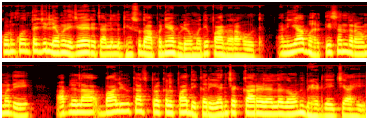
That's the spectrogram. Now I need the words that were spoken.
कोणकोणत्या जिल्ह्यामध्ये जाहिरात आलेलं हे सुद्धा आपण या व्हिडिओमध्ये पाहणार आहोत. आणि या भरती संदर्भामध्ये आपल्याला बालविकास प्रकल्प अधिकारी यांच्या कार्यालयाला जाऊन भेट द्यायची आहे.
